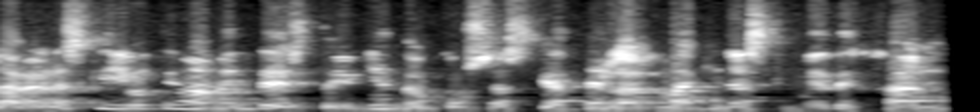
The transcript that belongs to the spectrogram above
la verdad es que yo últimamente estoy viendo cosas que hacen las máquinas que me dejan,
